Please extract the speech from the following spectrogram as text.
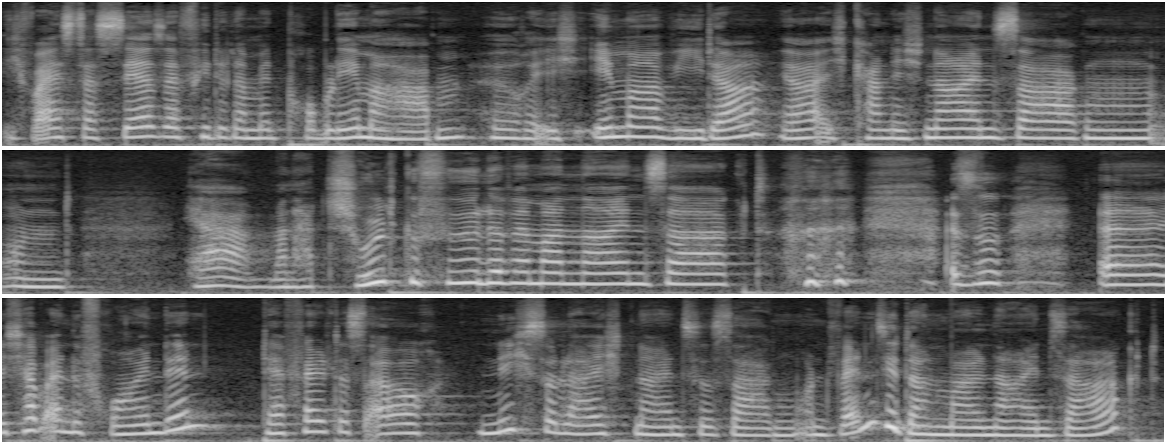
Ich weiß, dass sehr, sehr viele damit Probleme haben, höre ich immer wieder. Ja, ich kann nicht Nein sagen und ja, man hat Schuldgefühle, wenn man Nein sagt. also äh, ich habe eine Freundin, der fällt es auch nicht so leicht, Nein zu sagen. Und wenn sie dann mal Nein sagt,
